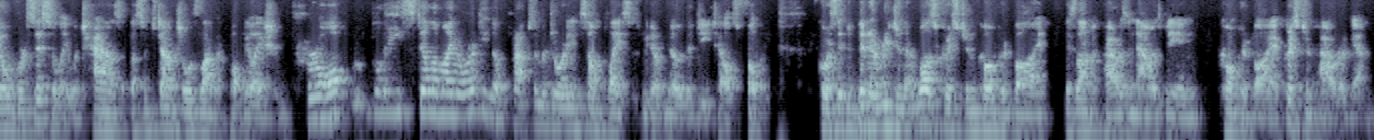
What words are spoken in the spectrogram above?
over Sicily, which has a substantial Islamic population, probably still a minority, though perhaps a majority in some places. We don't know the details fully. Of course, it had been a region that was Christian, conquered by Islamic powers, and now is being conquered by a Christian power again.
